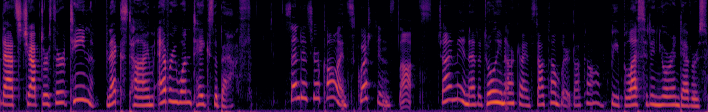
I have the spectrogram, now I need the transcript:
That's chapter 13. Next time, everyone takes a bath. Send us your comments, questions, thoughts. Chime in at AttolianArchives.tumblr.com. Be blessed in your endeavors.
